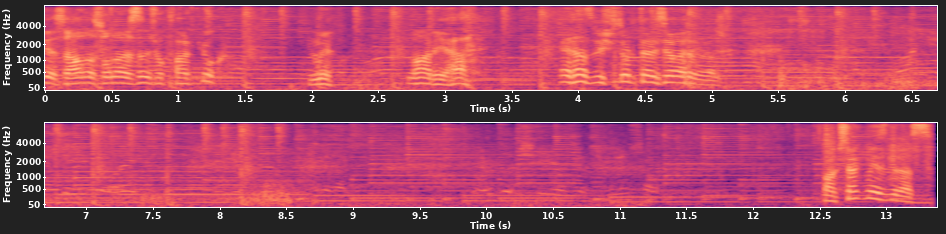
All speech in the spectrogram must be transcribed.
İyi de sağla sol arasında çok fark yok. Mı? Var ya. En az 3-4 tanesi var herhalde. Bakacak mıyız biraz?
